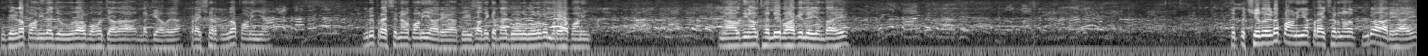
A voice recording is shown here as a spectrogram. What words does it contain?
ਕਿਉਂਕਿ ਜਿਹੜਾ ਪਾਣੀ ਦਾ ਜ਼ੋਰ ਆ ਉਹ ਬਹੁਤ ਜ਼ਿਆਦਾ ਲੱਗਿਆ ਹੋਇਆ। ਪ੍ਰੈਸ਼ਰ ਪੂਰਾ ਪਾਣੀ ਆ। ਪੂਰੇ ਪ੍ਰੈਸ਼ਰ ਨਾਲ ਪਾਣੀ ਆ ਰਿਹਾ। ਦੇਖ ਸਕਦੇ ਕਿਦਾਂ ਗੋਲ ਗੋਲ ਘੁੰਮ ਰਿਹਾ ਪਾਣੀ। ਨਾਲ ਦੀ ਨਾਲ ਥੱਲੇ ਵਹਾ ਕੇ ਲੈ ਜਾਂਦਾ ਇਹ। ਤੇ ਪਿੱਛੇ ਤੋਂ ਜਿਹੜਾ ਪਾਣੀ ਆ ਪ੍ਰੈਸ਼ਰ ਨਾਲ ਪੂਰਾ ਆ ਰਿਹਾ ਏ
